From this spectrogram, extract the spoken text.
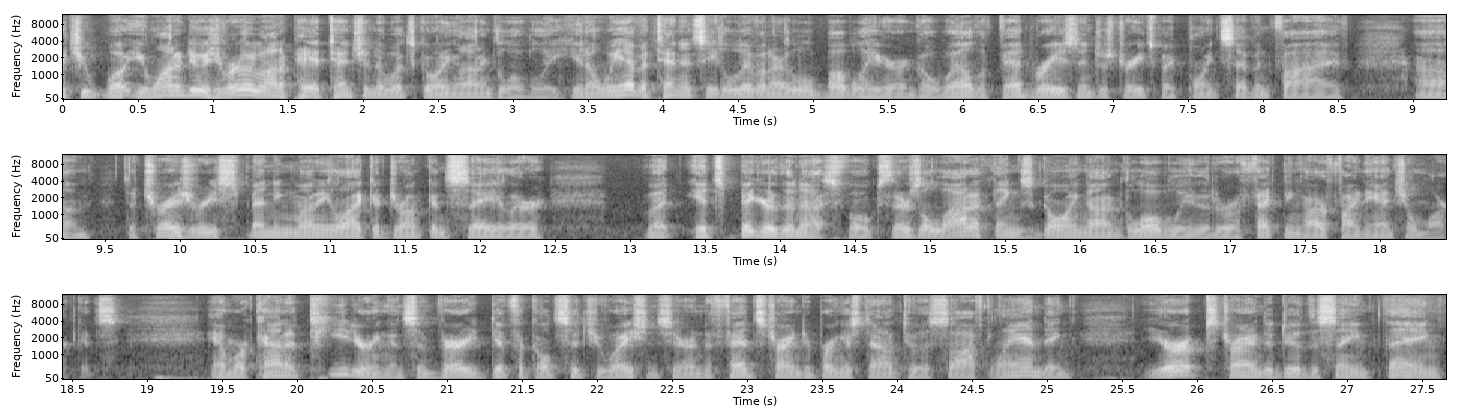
But you, what you want to do is you really want to pay attention to what's going on globally. You know, we have a tendency to live in our little bubble here and go, well, the Fed raised interest rates by 0.75. Um, the Treasury's spending money like a drunken sailor. But it's bigger than us, folks. There's a lot of things going on globally that are affecting our financial markets. And we're kind of teetering in some very difficult situations here. And the Fed's trying to bring us down to a soft landing. Europe's trying to do the same thing.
